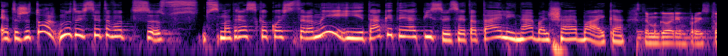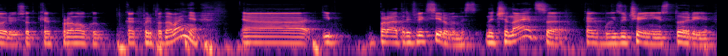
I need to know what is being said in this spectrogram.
это же тоже, ну, то есть это вот смотря с какой стороны, и так это и описывается. Это та или иная большая байка. Если мы говорим про историю, все-таки как про науку, как преподавание, э, и про отрефлексированность, начинается как бы изучение истории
